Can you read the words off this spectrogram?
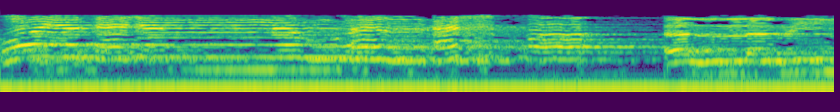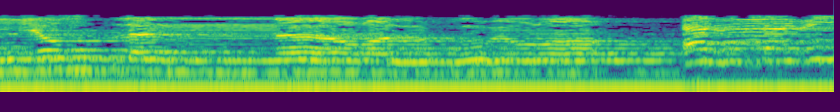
ويتجنبها الأشقى. الذي يصلى النار الكبرى. الذي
